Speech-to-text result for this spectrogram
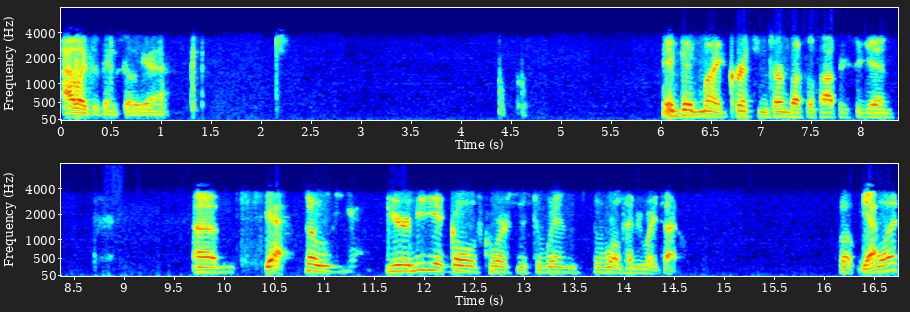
I like to think so. Yeah. Hey, Big Mike, Christian Turnbuckle topics again. Um, yeah. So your immediate goal, of course, is to win the world heavyweight title. But yeah. what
